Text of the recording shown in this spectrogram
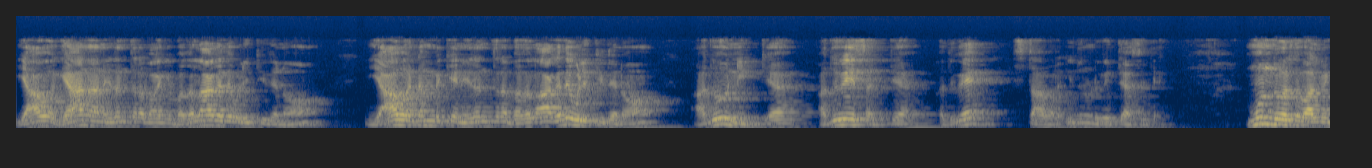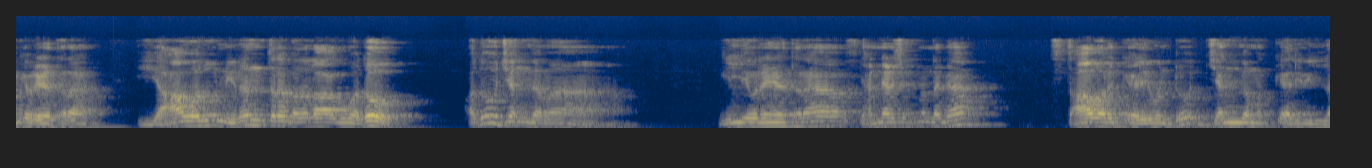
ಯಾವ ಜ್ಞಾನ ನಿರಂತರವಾಗಿ ಬದಲಾಗದೆ ಉಳಿತಿದ್ದೇನೋ ಯಾವ ನಂಬಿಕೆ ನಿರಂತರ ಬದಲಾಗದೆ ಉಳಿತಿದ್ದೇನೋ ಅದು ನಿತ್ಯ, ಅದುವೇ ಸತ್ಯ, ಅದುವೇ ಸ್ಥಾವರ. ಇದು ನೋಡಿ ವ್ಯತ್ಯಾಸ ಇದೆ. ಮುಂದುವರೆದ ವಾಲ್ಮೀಕಿ ಅವರು ಹೇಳ್ತಾರ, ಯಾವುದು ನಿರಂತರ ಬದಲಾಗುವುದೋ, ಅದು ಜಂಗಮ. ಇಲ್ಲಿ ಇವರು ಹೇಳ್ತಾರ, ಹನ್ನೆರಡು ಶತಮಾನದಾಗ ಸ್ಥಾವರಕ್ಕೆ ಅಳಿವುಂಟು ಜಂಗಮಕ್ಕೆ ಅಳಿವಿಲ್ಲ.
